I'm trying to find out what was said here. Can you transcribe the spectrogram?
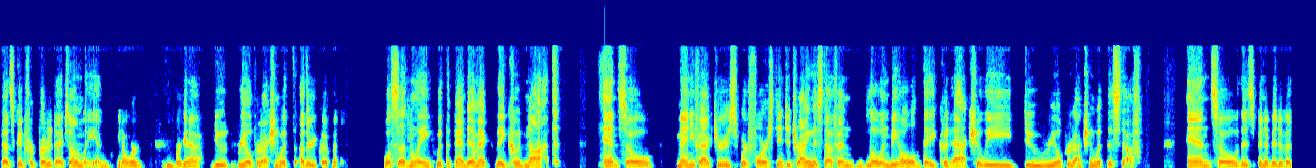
that's good for prototypes only, and you know we're mm-hmm. we're going to do real production with other equipment. Well, suddenly with the pandemic, they could not, and so manufacturers were forced into trying this stuff, and lo and behold, they could actually do real production with this stuff. And so there's been a bit of a,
